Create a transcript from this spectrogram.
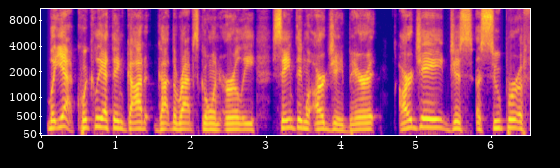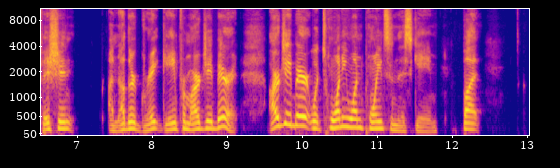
but yeah, Quickley I think got got the Raps going early. Same thing with RJ Barrett. RJ just a super efficient, another great game from RJ Barrett. RJ Barrett with 21 points in this game, but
